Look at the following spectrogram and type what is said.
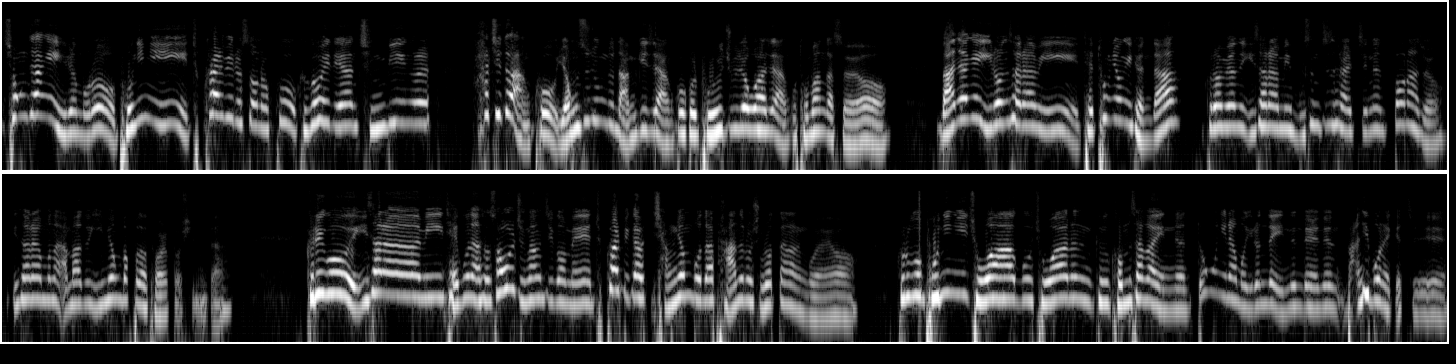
총장의 이름으로 본인이 특활비를 써놓고 그거에 대한 증빙을 하지도 않고 영수증도 남기지 않고 그걸 보여주려고 하지 않고 도망갔어요. 만약에 이런 사람이 대통령이 된다? 그러면 이 사람이 무슨 짓을 할지는 뻔하죠. 이 사람은 아마도 이명박보다 더 할 것입니다. 그리고 이 사람이 되고 나서 서울중앙지검에 특활비가 작년보다 반으로 줄었다는 거예요. 그리고 본인이 좋아하고 좋아하는 그 검사가 있는 똥운이나 뭐 이런 데 있는 데는 많이 보냈겠지.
